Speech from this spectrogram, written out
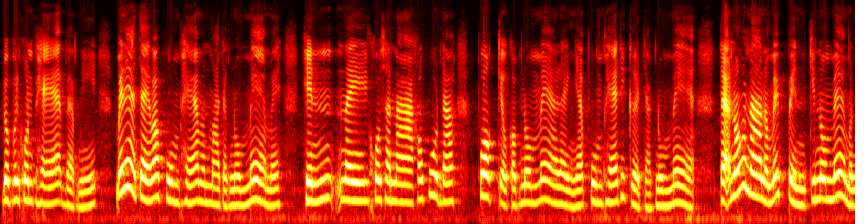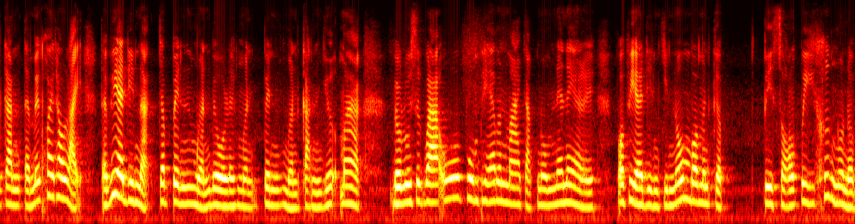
เบลเป็นคนแพ้แบบนี้ ไม่แน่ใจว่าภูมิแพ้มันมาจากนมแม่ไหมเห็นในโฆษณาเขาพูดนะ พวกเกี่ยวกับนมแม่อะไรอย่างเงี้ย ภูมิแพ้ที่เกิดจากนมแม่ แต่น้องนาน่ะไม่เป็นกินนมแม่เหมือนกัน แต่ไม่ค่อยเท่าไหร่ แต่พี่อดินน่ะ จะเป็นเหมือนเบลเลยเหมือนเป็นเหมือนกันเยอะมากเบลรู้สึกว่าโอ้ภูมิแพ้มันมาจากนมแน่ๆเลยเพราะพี่อดินกินนมบ่มันเกือบ ปีสองปีครึ่งนู่นนะ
